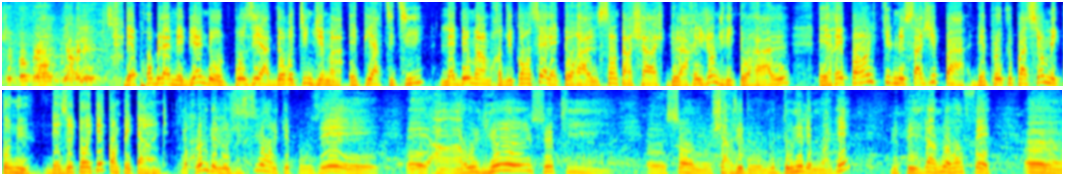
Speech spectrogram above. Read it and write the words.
Je peux prendre, il y avait l'électricité. Des problèmes et bien d'autres posés à Dorothy Njema et Pierre Titi, les deux membres du conseil électoral sont en charge de la région du littoral et répondent qu'il ne s'agit pas des préoccupations méconnues des autorités compétentes. Les problèmes de logistique ont été posés et, et en, en, haut lieu, ceux qui euh, sont chargés de nous donner les moyens. Le président, nous avons fait euh,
